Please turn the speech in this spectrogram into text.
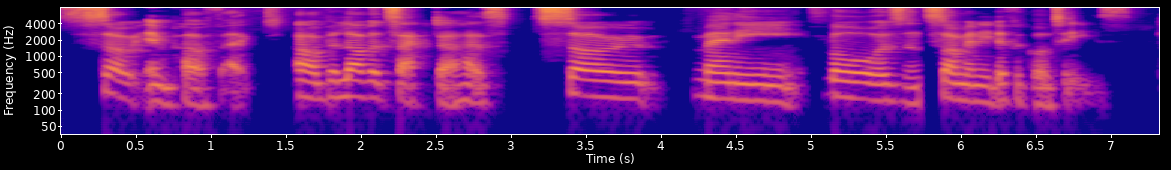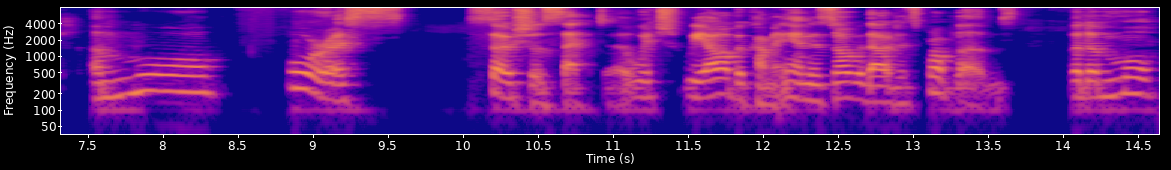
so imperfect. Our beloved sector has so many flaws and so many difficulties a more porous social sector, which we are becoming, and it's not without its problems, but a more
